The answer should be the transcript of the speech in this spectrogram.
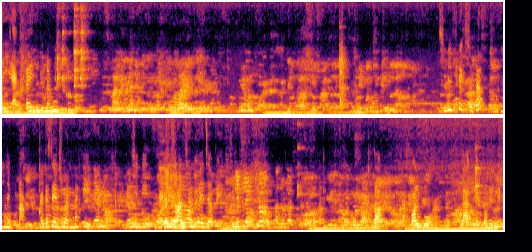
এই একটাই দুজনে চিলি ফ্লেক্স ওটা নেব না। এটা সেজুয়ান নাকি? চিলি ঝাল ঝাল হয়ে যাবে। চিলি ফ্লেক্স ভালো লাগবে। দাও অল্প লাগলে পরে নেব।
